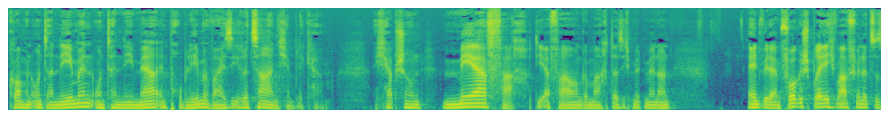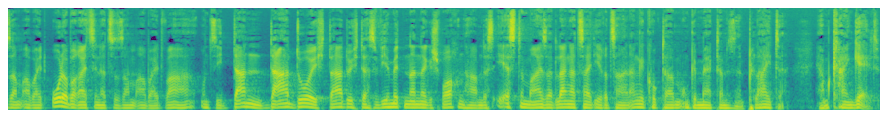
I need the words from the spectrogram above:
kommen Unternehmen, Unternehmer in Probleme, weil sie ihre Zahlen nicht im Blick haben. Ich habe schon mehrfach die Erfahrung gemacht, dass ich mit Männern entweder im Vorgespräch war für eine Zusammenarbeit oder bereits in der Zusammenarbeit war und sie dann dadurch, dadurch, dass wir miteinander gesprochen haben, das erste Mal seit langer Zeit ihre Zahlen angeguckt haben und gemerkt haben, sie sind pleite. Sie haben kein Geld.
